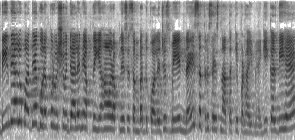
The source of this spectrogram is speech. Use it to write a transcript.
दीनदयाल उपाध्याय गोरखपुर विश्वविद्यालय ने अपने यहाँ और अपने से संबद्ध कॉलेजेस में नए सत्र से स्नातक की पढ़ाई महँगी कर दी है।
